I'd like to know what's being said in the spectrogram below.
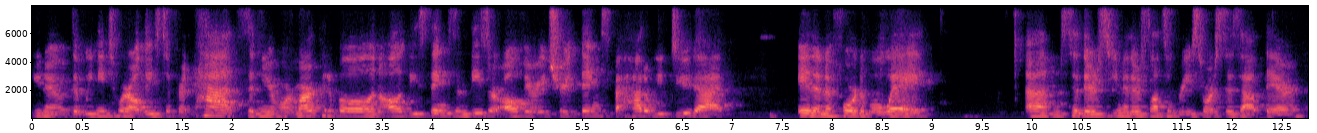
you know that we need to wear all these different hats and you're more marketable and all of these things and these are all very true things but how do we do that in an affordable way um, so there's you know there's lots of resources out there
